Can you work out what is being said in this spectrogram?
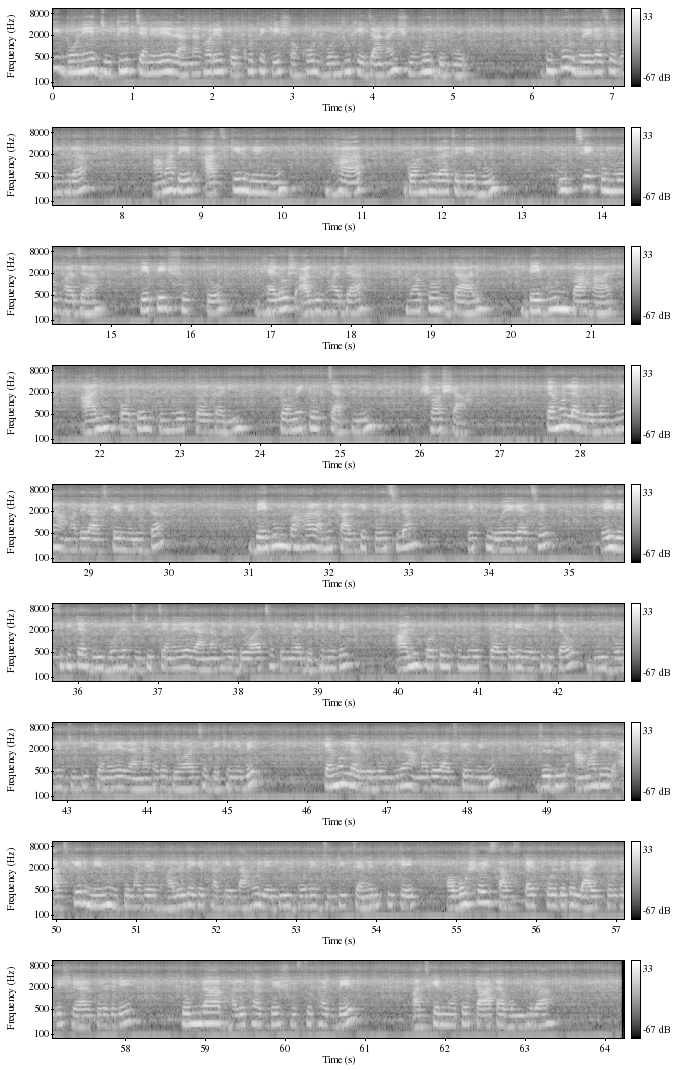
দুই বোনের জুটি চ্যানেলের রান্নাঘরের পক্ষ থেকে সকল বন্ধুকে জানাই শুভ দুপুর। দুপুর হয়ে গেছে বন্ধুরা। আমাদের আজকের মেনু ভাত, গন্ধরাজ লেবু, উচ্ছে কুমড়ো ভাজা, পেঁপে শুক্তো ঢ্যাঁড়স আলু ভাজা, মটর ডাল, বেগুন বাহার, আলু পটল কুমড়োর তরকারি, টমেটোর চাটনি শশা কেমন লাগল বন্ধুরা আমাদের আজকের মেনুটা? বেগুন পাহাড় আমি কালকে করেছিলাম, একটু রয়ে গেছে। এই রেসিপিটা দুই বোনের জুটির চ্যানেলের রান্নাঘরে দেওয়া আছে, তোমরা দেখে নেবে। আলু পটল কুমড়োর তরকারি রেসিপিটাও দুই বোনের জুটির চ্যানেলের রান্নাঘরে দেওয়া আছে, দেখে নেবে। কেমন লাগল বন্ধুরা আমাদের আজকের মেনু যদি আমাদের আজকের মেনু তোমাদের ভালো লেগে থাকে, তাহলে দুই বোনের জুটির চ্যানেলটিকে অবশ্যই সাবস্ক্রাইব করে দেবে লাইক করে দেবে শেয়ার করে দেবে। তোমরা ভালো থাকবে, সুস্থ থাকবে। আজকের মতো, টাটা বন্ধুরা।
